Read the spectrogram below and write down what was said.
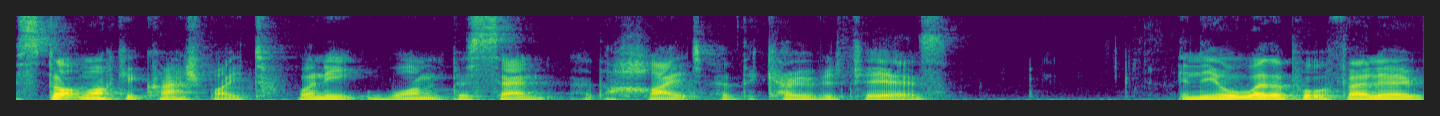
the stock market crashed by 21% at the height of the COVID fears. In the all weather portfolio,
